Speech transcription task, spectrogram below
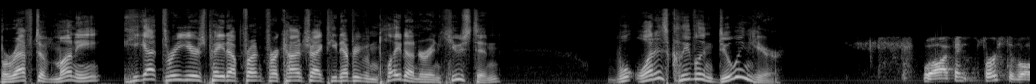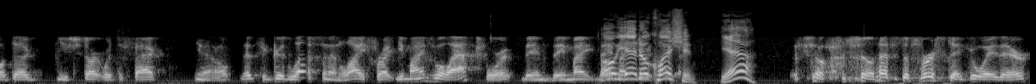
bereft of money. He got three years paid up front for a contract he never even played under in Houston. what is Cleveland doing here? Well, I think first of all, Doug, you start with the fact you know that's a good lesson in life, right? You might as well ask for it. They they might. They oh might yeah, no question. Yeah. So so that's the first takeaway there,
